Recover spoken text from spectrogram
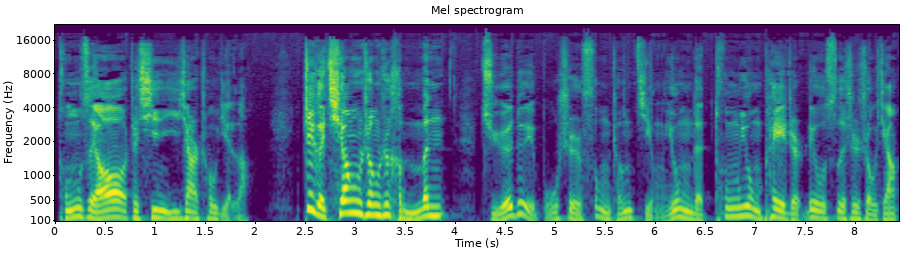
佟四瑶这心一下抽紧了，这个枪声是很闷，绝对不是凤城警用的通用配置六四式手枪，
